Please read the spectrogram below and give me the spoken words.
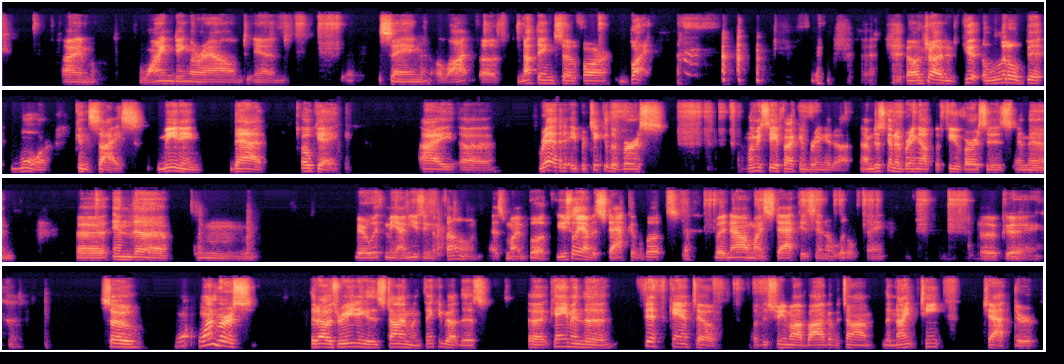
I'm winding around and saying a lot of nothing so far, but I'll try to get a little bit more concise, meaning that, okay, I uh, read a particular verse. Let me see if I can bring it up. I'm just going to bring up a few verses and then uh, in the, hmm, bear with me, I'm using the phone as my book. Usually I have a stack of books, but now my stack is in a little thing. Okay. So one verse that I was reading at this time when thinking about this uh, came in the fifth canto of the Srimad Bhagavatam, the 19th chapter,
